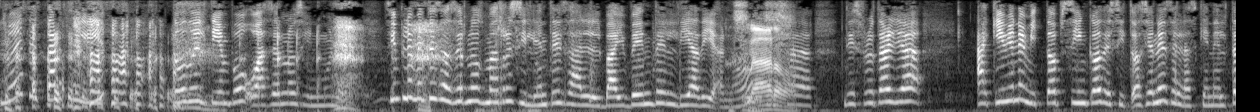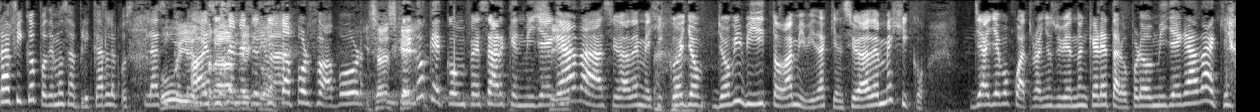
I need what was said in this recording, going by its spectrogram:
no es estar feliz todo el tiempo o hacernos inmunes. Simplemente es hacernos más resilientes al vaivén del día a día, ¿no? Claro. O sea, disfrutar ya. Aquí viene mi top 5 de situaciones en las que en el tráfico podemos aplicar la, la Uy. Ay, sí se necesita, por favor. ¿Y sabes qué? Tengo que confesar que en mi Sí. llegada a Ciudad de México, yo, yo viví toda mi vida aquí en Ciudad de México. Ya llevo cuatro años viviendo en Querétaro, pero mi llegada aquí a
